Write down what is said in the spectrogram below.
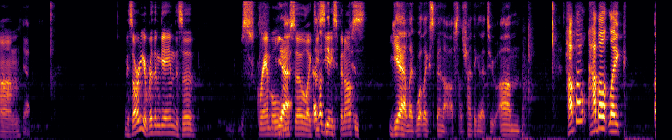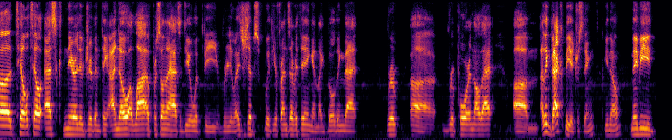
Um, Yeah. There's already a rhythm game. There's a Scramble, Yeah, Muso. Like, do you see any spin-offs? Yeah, like what like spin-offs? I was trying to think of that too. Um how about how about like a telltale-esque narrative-driven thing? I know a lot of Persona has to deal with the relationships with your friends, everything, and like building that re- uh rapport and all that. Um I think that could be interesting, you know. Maybe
